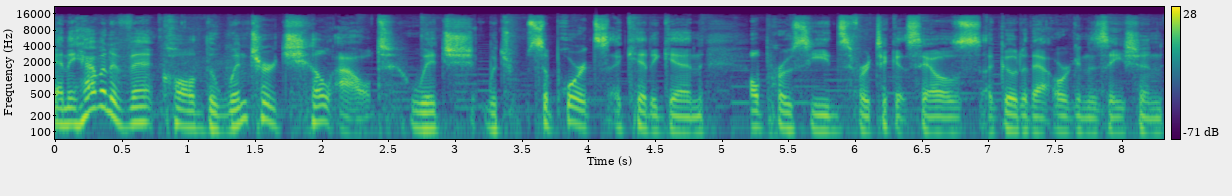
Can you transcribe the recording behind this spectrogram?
and they have an event called the Winter Chill Out, which which supports a kid again. All proceeds for ticket sales uh, go to that organization,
